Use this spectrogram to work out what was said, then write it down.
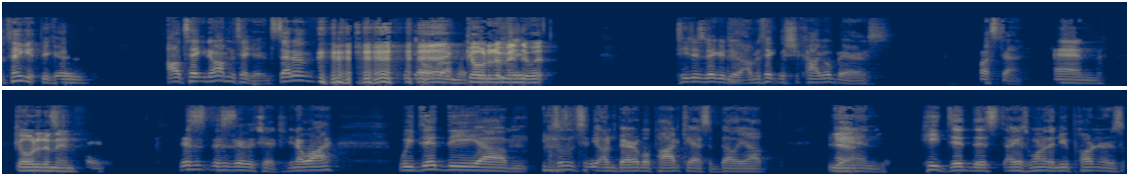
So take it. because I'll take. No, I'm going to take it instead of Goaded them into it. TJ's do. it. I'm going to take the Chicago Bears plus ten, and Goaded them in. this is this is the other change. You know why? We did the um I was listening to the unbearable podcast of Belly Up, Yeah. and he did this. I guess one of the new partners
